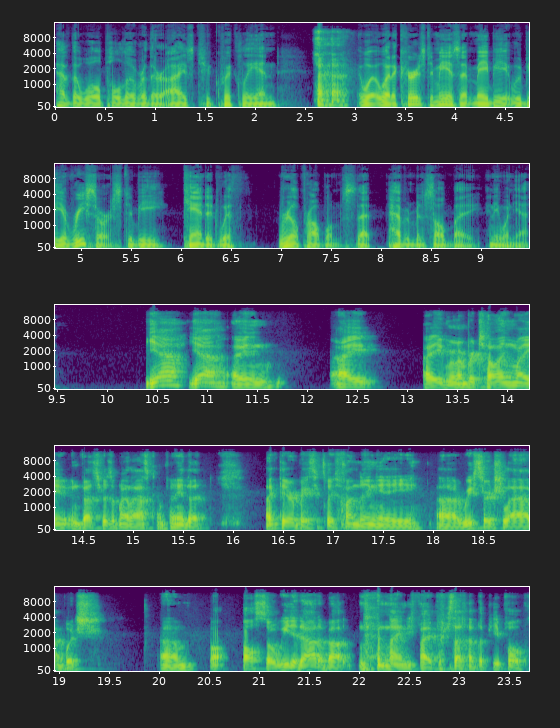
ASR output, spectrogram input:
have the wool pulled over their eyes too quickly. And what, what occurs to me is that maybe it would be a resource to be candid with real problems that haven't been solved by anyone yet. Yeah, yeah. I mean, I I remember telling my investors at my last company that like they were basically funding a uh, research lab, which um, also weeded out about 95% of the people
